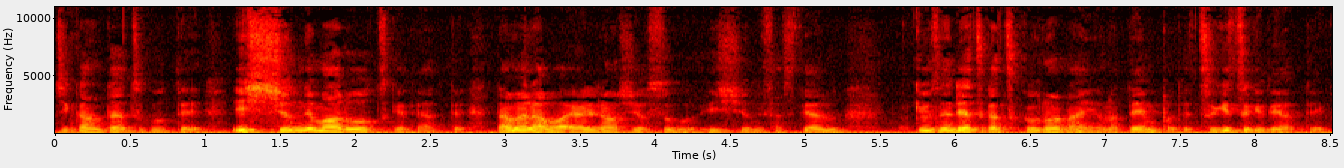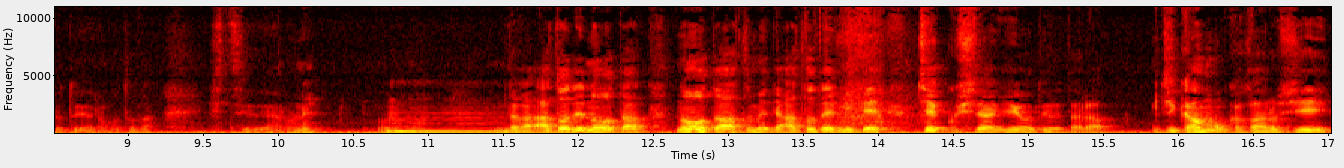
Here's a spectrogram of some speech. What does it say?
時間帯を作って一瞬で丸をつけてやってダメな場合やり直しをすぐ一瞬でさせてやる。要するに列が作らないようなテンポで次々でやっていくというようなことが必要やろね。うん。だから後でノートノート集めて後で見てチェックしてあげようと言ったら時間もかかるし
